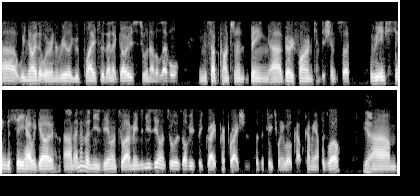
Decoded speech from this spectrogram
uh, we know that we're in a really good place, but then it goes to another level in the subcontinent being uh, very foreign conditions. So it'll be interesting to see how we go. Um, and then the New Zealand tour. I mean, the New Zealand tour is obviously great preparation for the T20 World Cup coming up as well. Yeah. Um,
